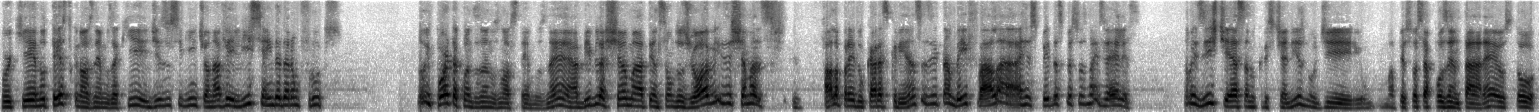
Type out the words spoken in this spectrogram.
Porque no texto que nós lemos aqui diz o seguinte: ó, na velhice ainda darão frutos. Não importa quantos anos nós temos, né? A Bíblia chama a atenção dos jovens e chama fala para educar as crianças e também fala a respeito das pessoas mais velhas. Não existe essa no cristianismo de uma pessoa se aposentar, né? Eu estou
